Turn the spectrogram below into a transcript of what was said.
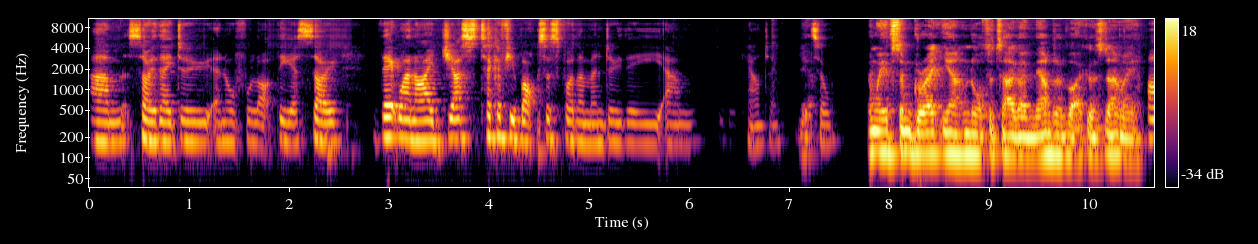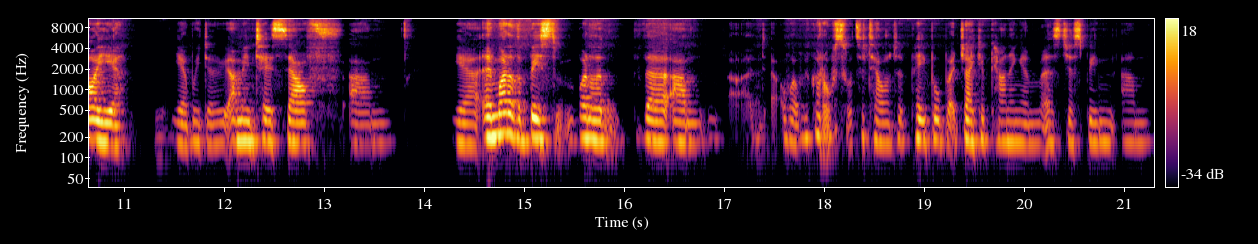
Um, so they do an awful lot there. So that one, I just tick a few boxes for them and do the um, do the accounting. That's all. And we have some great young North Otago mountain bikers, don't we? Oh yeah. yeah, we do. I mean, Taz Self, um, yeah, and one of the best, one of the, the um, uh, well, we've got all sorts of talented people, but Jacob Cunningham has just been um,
